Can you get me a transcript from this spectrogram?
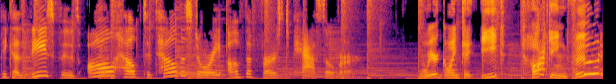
Because these foods all help to tell the story of the first Passover. We're going to eat talking food?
